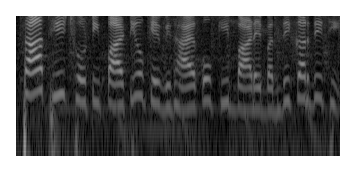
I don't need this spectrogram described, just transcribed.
साथ ही छोटी पार्टियों के विधायकों की बाड़ेबंदी कर दी थी।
